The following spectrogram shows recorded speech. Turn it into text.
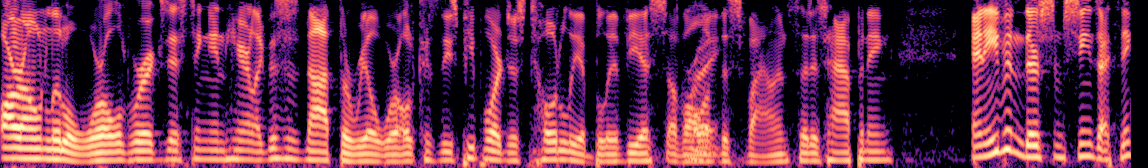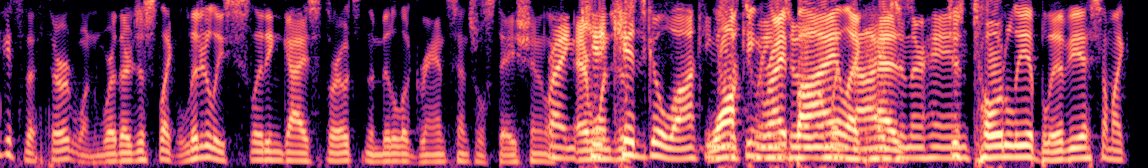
our own little world we're existing in here. Like this is not the real world because these people are just totally oblivious of all Right. of this violence that is happening. And even there's some scenes. I think it's the third one where they're just like literally slitting guys' throats in the middle of Grand Central Station. Like Right, and everyone's kid- kids go walking walking right two of them by, like has in their hands. just totally oblivious. I'm like,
